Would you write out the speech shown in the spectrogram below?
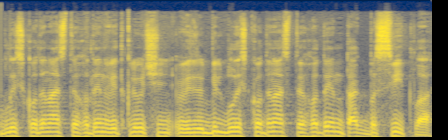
близько 11 годин відключень, від- біль- близько 11 годин так без світла.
